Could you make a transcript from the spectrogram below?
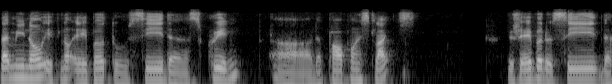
let me know if not able to see the screen, uh, the PowerPoint slides. You should able to see the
